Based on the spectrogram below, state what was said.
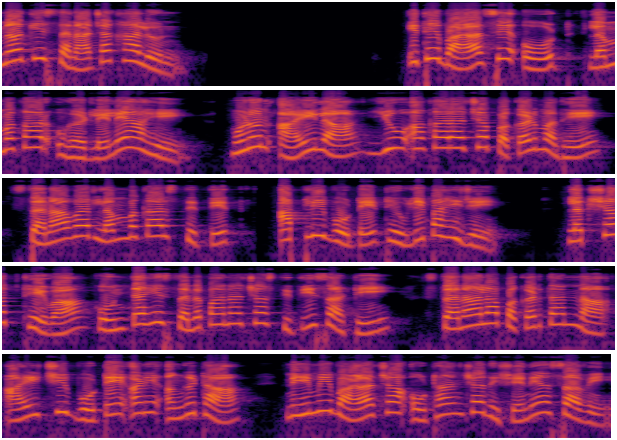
न की स्तनाच्या खालून. इथे बाळाचे ओठ लंबकार उघडलेले आहे. म्हणून आईला यू आकाराच्या पकडमध्ये स्तनावर लंबकार स्थितीत आपली बोटे ठेवली पाहिजे. लक्षात ठेवा कोणत्याही स्तनपानाच्या स्थितीसाठी स्तनाला पकडताना आईची बोटे आणि अंगठा नेहमी बाळाच्या ओठांच्या दिशेने असावे.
